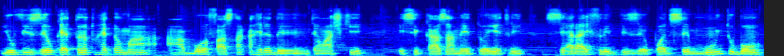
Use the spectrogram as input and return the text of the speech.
e o Viseu quer tanto retomar a boa fase na carreira dele. Então acho que esse casamento aí entre Ceará e Felipe Viseu pode ser muito bom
